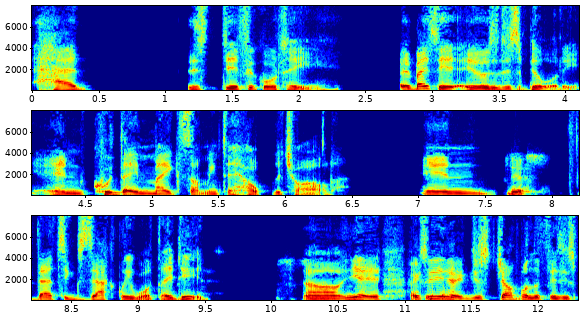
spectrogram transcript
had this difficulty. It Basically, it was a disability, and could they make something to help the child? And yes, that's exactly what they did. Uh, yeah, actually, you know, just jump on the Fizzics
